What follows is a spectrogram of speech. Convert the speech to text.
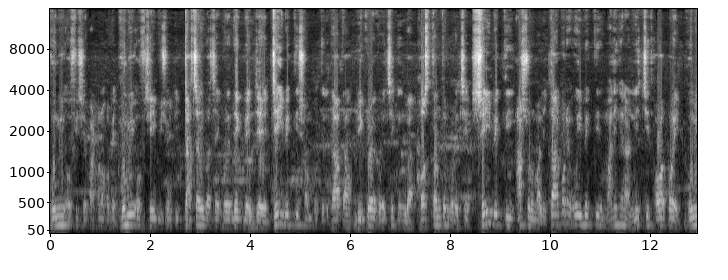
ভূমি অফিসে পাঠানো হবে। ভূমি অফিস সেই বিষয়টি যাচাই বাছাই করে দেখবেন যে যেই ব্যক্তি সম্পত্তির দাতা বিক্রয় করেছে কিংবা হস্তান্তর করেছে, সেই ব্যক্তি আসল মালিক। তারপরে ওই ব্যক্তির মালিকানা নিশ্চিত হওয়ার পরে ভূমি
